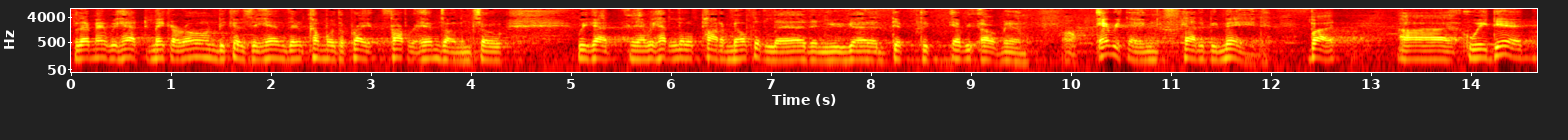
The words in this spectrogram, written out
But that meant we had to make our own because the ends didn't come with the proper ends on them. So we got, yeah, we had a little pot of melted lead, and you got to dip the every. Oh man, oh. everything had to be made. But uh, we did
